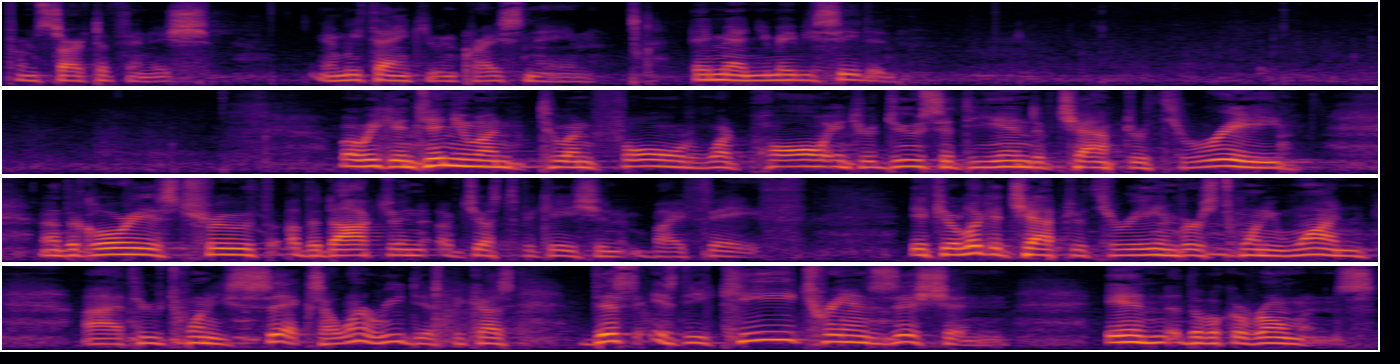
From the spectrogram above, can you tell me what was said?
from start to finish. And we thank you in Christ's name. Amen. You may be seated. Well, we continue on to unfold what Paul introduced at the end of chapter 3 uh, the glorious truth of the doctrine of justification by faith. If you look at chapter 3 and verse 21 uh, through 26, I want to read this because this is the key transition in the book of Romans.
